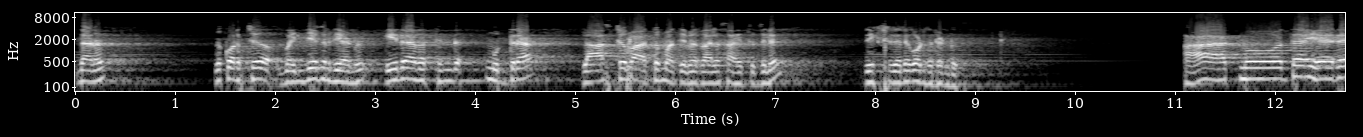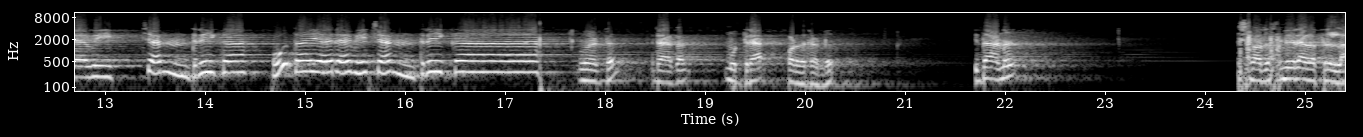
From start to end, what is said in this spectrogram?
ഇതാണ് ഇത് കുറച്ച് വലിയ കൃതിയാണ്. ഈ രാഗത്തിന്റെ മുദ്ര ലാസ്റ്റ് ഭാഗത്ത് മധ്യമകാല സാഹിത്യത്തിൽ ദീക്ഷിതന് കൊടുത്തിട്ടുണ്ട്. ആത്മോദയരവി ചന്ദ്രിക ഉദയരവി ചന്ദ്രിക എന്നിട്ട് രാഗ മുദ്ര കൊടുത്തിട്ടുണ്ട്. ഇതാണ് സ്വാതസ്യ രാഗത്തിലുള്ള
